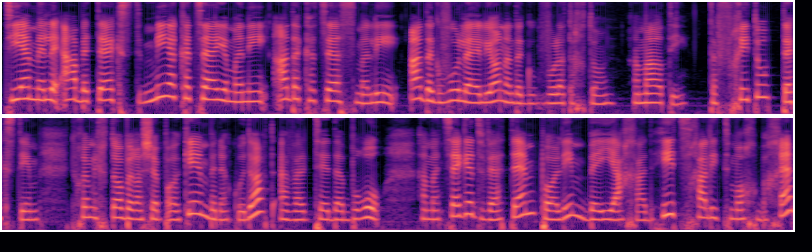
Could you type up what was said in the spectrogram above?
תהיה מלאה בטקסט מהקצה הימני עד הקצה השמאלי, עד הגבול העליון, עד הגבול התחתון. אמרתי, תפחיתו טקסטים. אתם יכולים לכתוב בראשי פרקים, בנקודות, אבל תדברו. המצגת ואתם פועלים ביחד. היא צריכה לתמוך בכם,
